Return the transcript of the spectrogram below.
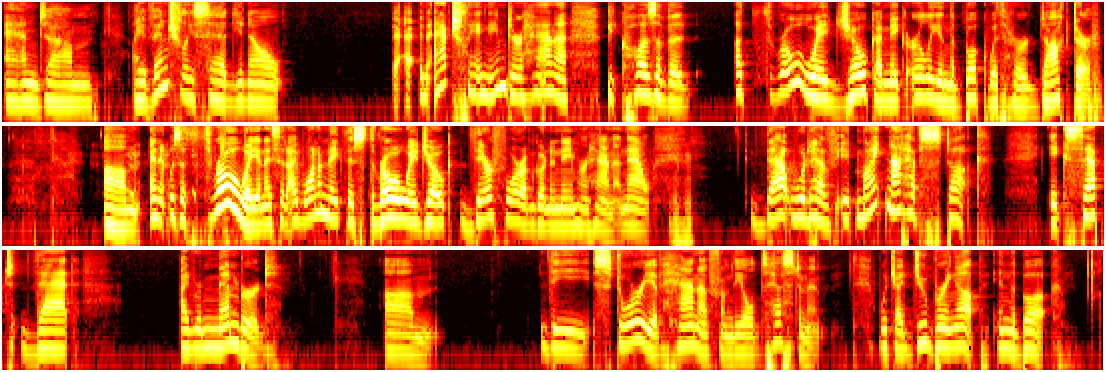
And um, I eventually said, you know, and actually I named her Hannah because of a a throwaway joke I make early in the book with her doctor. Um, and it was a throwaway, and I said, I want to make this throwaway joke, therefore I'm going to name her Hannah. Now, that would have, it might not have stuck, except that I remembered um, the story of Hannah from the Old Testament, which I do bring up in the book.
